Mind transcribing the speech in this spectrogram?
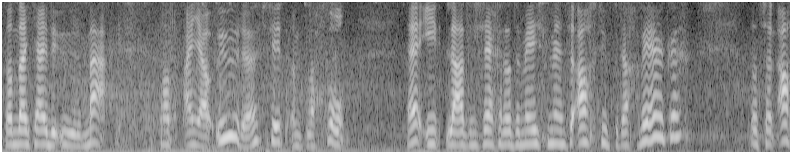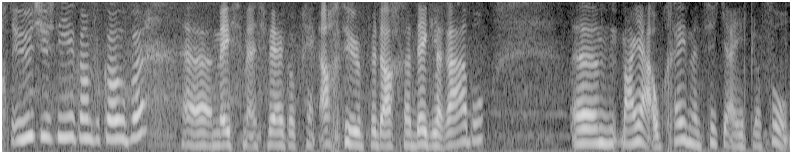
dan dat jij de uren maakt. Want aan jouw uren zit een plafond. He, laten we zeggen dat de meeste mensen acht uur per dag werken. Dat zijn acht uurtjes die je kan verkopen. Uh, de meeste mensen werken ook geen acht uur per dag uh, declarabel. Um, maar ja, op een gegeven moment zit je aan je plafond.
